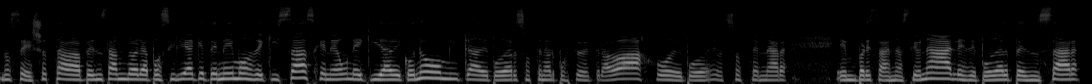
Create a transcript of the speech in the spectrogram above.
no sé, yo estaba pensando la posibilidad que tenemos de quizás generar una equidad económica, de poder sostener puestos de trabajo, de poder sostener empresas nacionales, de poder pensar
